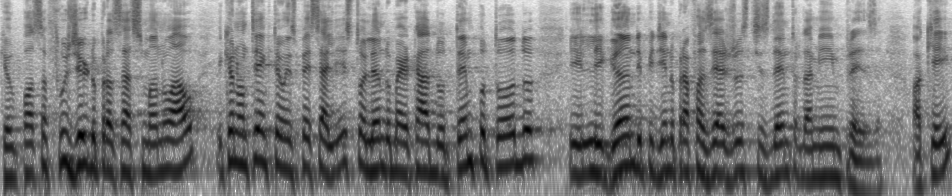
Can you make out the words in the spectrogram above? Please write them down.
que eu possa fugir do processo manual e que eu não tenha que ter um especialista olhando o mercado o tempo todo e ligando e pedindo para fazer ajustes dentro da minha empresa, ok?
